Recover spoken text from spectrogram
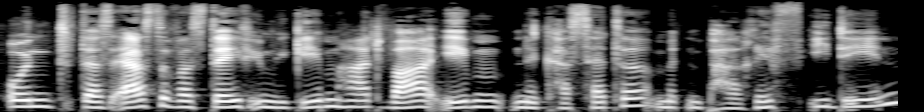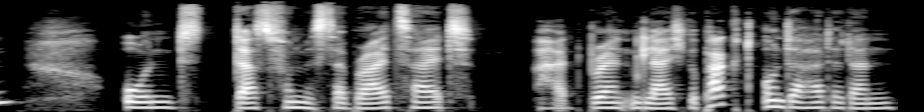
Und das erste, was Dave ihm gegeben hat, war eben eine Kassette mit ein paar Riff-Ideen. Und das von Mr. Brightside hat Brandon gleich gepackt und da hat er dann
